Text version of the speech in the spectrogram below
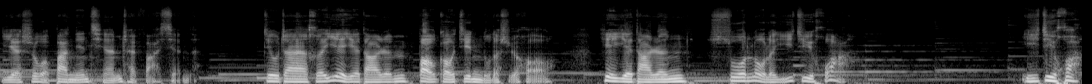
也是我半年前才发现的。就在和夜夜大人报告进度的时候，夜夜大人说漏了一句话。一句话，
